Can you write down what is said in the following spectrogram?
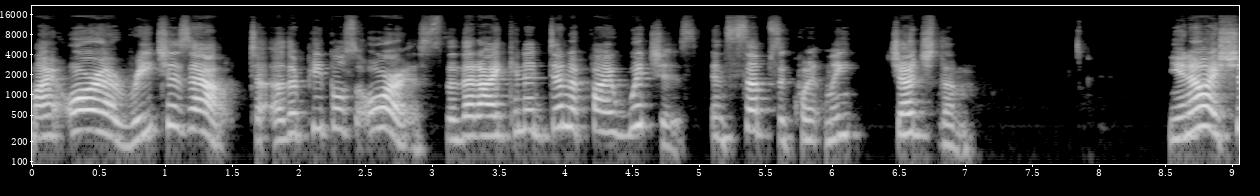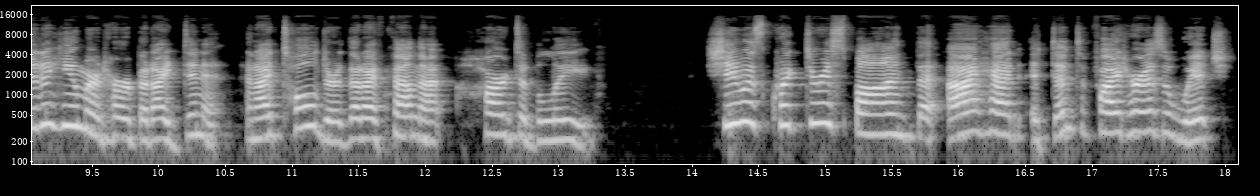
My aura reaches out to other people's auras so that I can identify witches and subsequently judge them. You know, I should have humored her, but I didn't. And I told her that I found that hard to believe. She was quick to respond that I had identified her as a witch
